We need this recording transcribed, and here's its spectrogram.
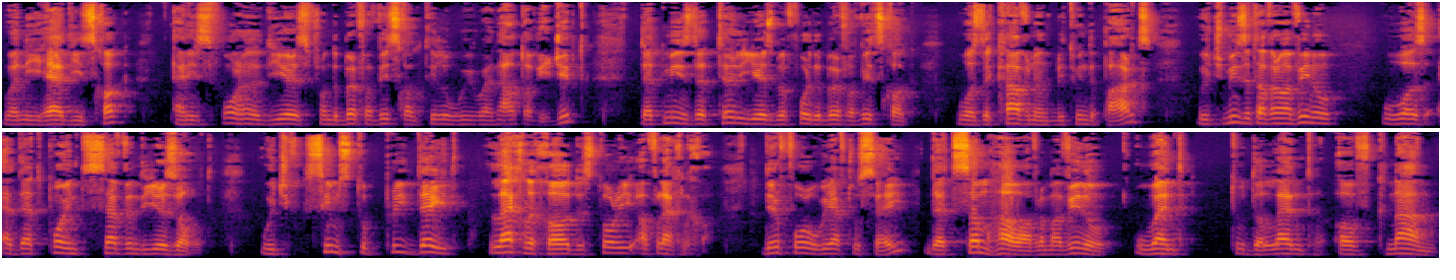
when he had Yitzchak, and it's 400 years from the birth of Yitzchak till we went out of Egypt, that means that 30 years before the birth of Yitzchak, was the covenant between the parts, which means that Avram Avinu was at that point 70 years old, which seems to predate Lech Lecha, the story of Lech Lecha. Therefore, we have to say that somehow Avram Avinu went to the land of Canaan,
